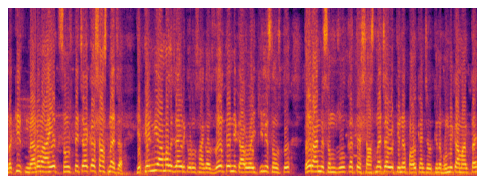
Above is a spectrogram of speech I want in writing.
नक्कीच मॅडम आहेत संस्थेच्या का शासनाच्या? हे त्यांनी आम्हाला जाहीर करून सांगावं. जर त्यांनी कारवाई केली संस्था तर आम्ही समजू का त्या शासनाच्या वतीनं पालकांच्या वतीनं भूमिका मांडताय?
